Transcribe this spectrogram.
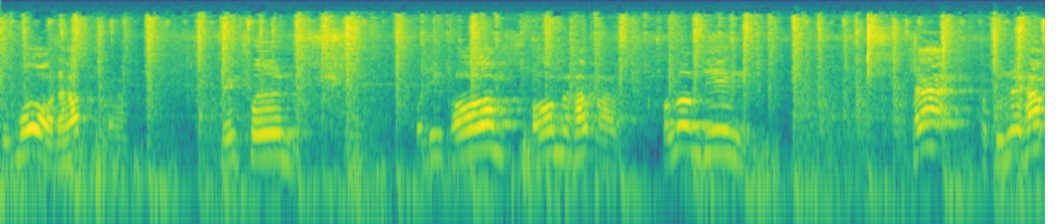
ลูกโม่นะครับเล็งปืนกดยิงพร้อมพร้อมนะครับอ่าเขาเริ่มยิง แช่กระสุนเลยครับ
